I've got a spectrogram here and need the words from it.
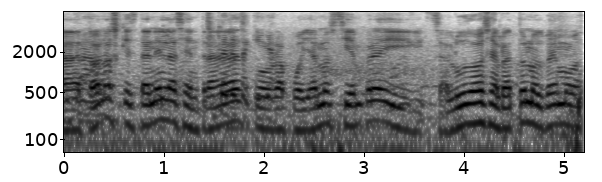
a todos los que están en las entradas por apoyarnos siempre y saludos y al rato nos vemos.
